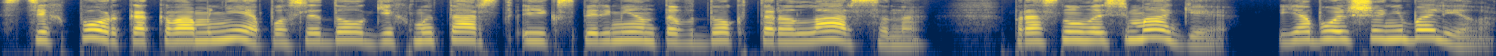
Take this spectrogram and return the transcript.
С тех пор, как во мне после долгих мытарств и экспериментов доктора Ларсона проснулась магия, я больше не болела.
